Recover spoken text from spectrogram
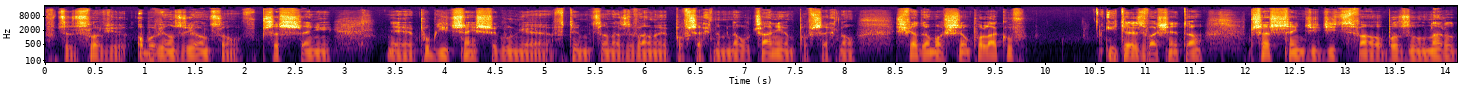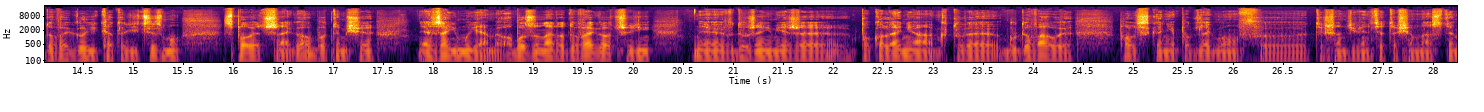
w cudzysłowie, obowiązującą w przestrzeni publicznej, szczególnie w tym, co nazywamy powszechnym nauczaniem, powszechną świadomością Polaków. I to jest właśnie ta przestrzeń dziedzictwa obozu narodowego i katolicyzmu społecznego, bo tym się zajmujemy. Obozu narodowego, czyli w dużej mierze pokolenia, które budowały Polskę niepodległą w 1918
